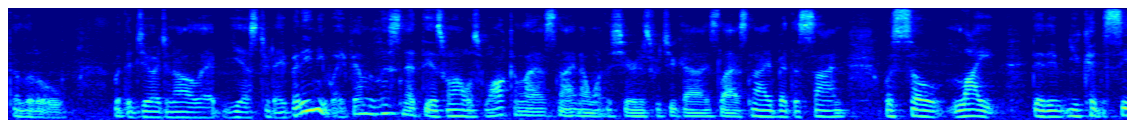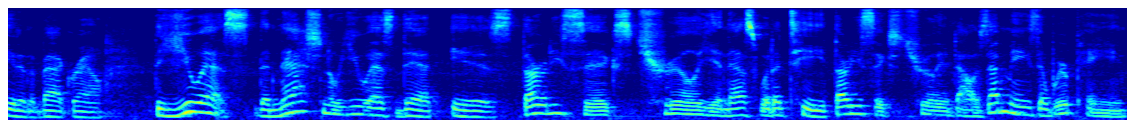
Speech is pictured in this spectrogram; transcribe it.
the little with the judge and all that yesterday. But anyway, family, listen at this. When I was walking last night, and I wanted to share this with you guys last night, but the sign was so light that it, you couldn't see it in the background. The U.S., the national U.S. debt is 36 trillion. That's with a T. 36 trillion dollars. That means that we're paying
